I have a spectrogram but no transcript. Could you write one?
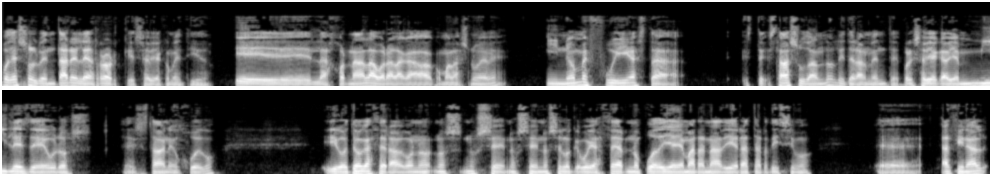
podía solventar el error que se había cometido. Eh, la jornada laboral acababa como a las 9 y no me fui hasta... Este, estaba sudando, literalmente, porque sabía que había miles de euros que estaban en juego. Y digo, tengo que hacer algo, no, no, no, sé, no sé, no sé lo que voy a hacer, no puedo ya llamar a nadie, era tardísimo. Eh, al final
